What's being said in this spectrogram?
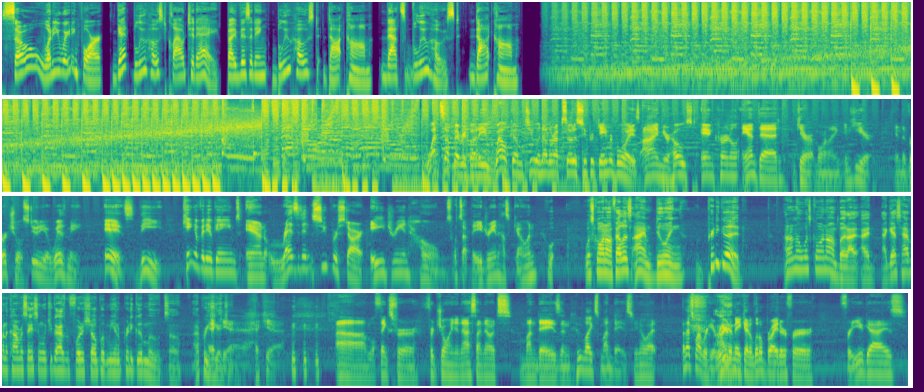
So, what are you waiting for? Get Bluehost Cloud today by visiting Bluehost.com. That's Bluehost.com. What's up, everybody? Welcome to another episode of Super Gamer Boys. I'm your host and Colonel and Dad, Garrett Morling, and here in the virtual studio with me is the king of video games and resident superstar, Adrian Holmes. What's up, Adrian? How's it going? What's going on, fellas? I am doing pretty good. I don't know what's going on, but I, I, I guess having a conversation with you guys before the show put me in a pretty good mood. So I appreciate heck you. yeah, Heck yeah. um, well, thanks for for joining us. I know it's Mondays, and who likes Mondays? You know what? But that's why we're here. We're here to make it a little brighter for for you guys.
